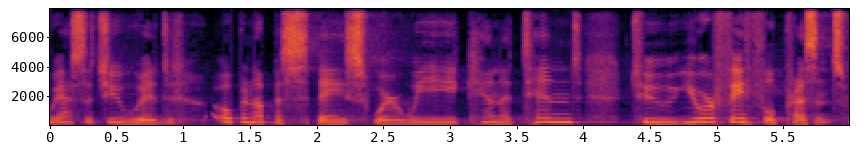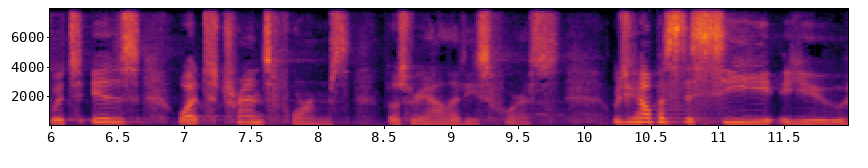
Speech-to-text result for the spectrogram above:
We ask that you would open up a space where we can attend to your faithful presence, which is what transforms those realities for us. Would you help us to see you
